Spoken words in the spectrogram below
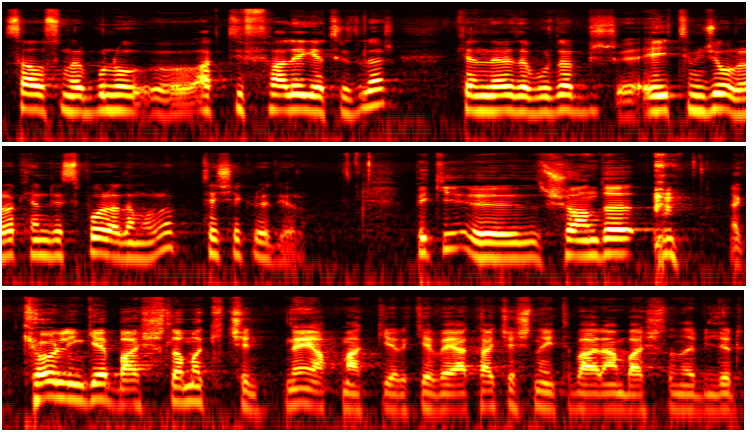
sağ olsunlar bunu e, aktif hale getirdiler. Kendileri de burada bir eğitimci olarak hem de spor adamı olarak teşekkür ediyorum. Peki e, şu anda curling'e başlamak için ne yapmak gerekir veya kaç yaşına itibaren başlanabilir?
